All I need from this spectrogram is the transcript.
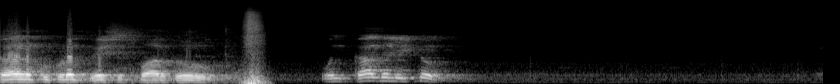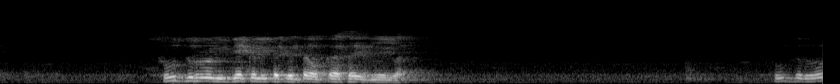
ಕಾರಣಕ್ಕೂ ಕೂಡ ದ್ವೇಷಿಸಬಾರದು. ಒಂದು ಕಾಲದಲ್ಲಿ ಇತ್ತು. ಶೂದ್ರರು ವಿದ್ಯೆ ಕಲಿತಕ್ಕಂಥ ಅವಕಾಶ ಇರಲಿಲ್ಲ. ಶೂದ್ರರು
